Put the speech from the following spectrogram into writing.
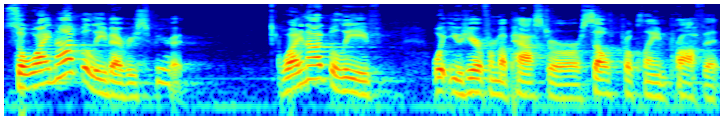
So why not believe every spirit? Why not believe what you hear from a pastor or a self proclaimed prophet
